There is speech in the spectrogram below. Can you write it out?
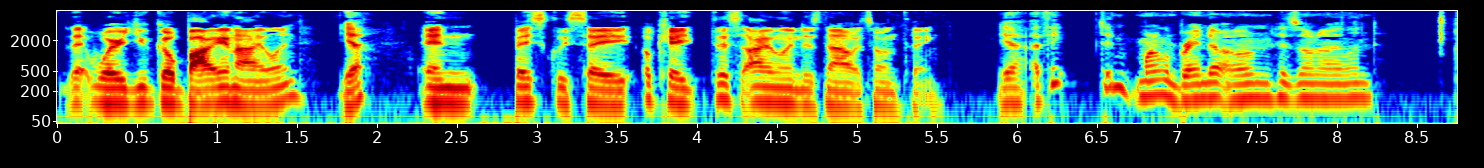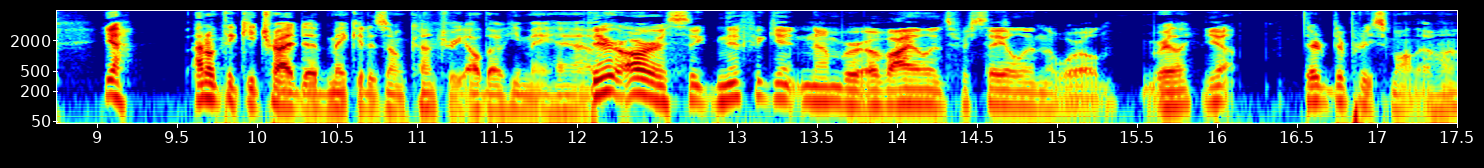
that where you go buy an island Yeah. and basically say, okay, this island is now its own thing. Yeah. I think didn't Marlon Brando own his own island? Yeah. I don't think he tried to make it his own country, although he may have. There are a significant number of islands for sale in the world. really? Yep. They're they're pretty small though, huh?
